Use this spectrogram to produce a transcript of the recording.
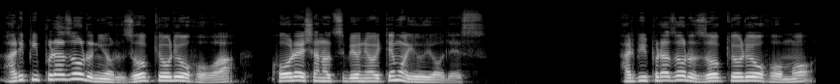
アリピプラゾールによる増強療法は高齢者のうつ病においても有用です。アリピプラゾール増強療法も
